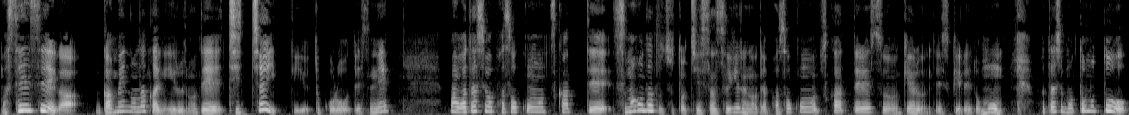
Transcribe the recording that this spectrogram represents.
まあ、先生が画面の中にいるのでちっちゃいっていうところですね。まあ私はパソコンを使ってスマホだとちょっと小さすぎるのでパソコンを使ってレッスンを受けるんですけれども私もともと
